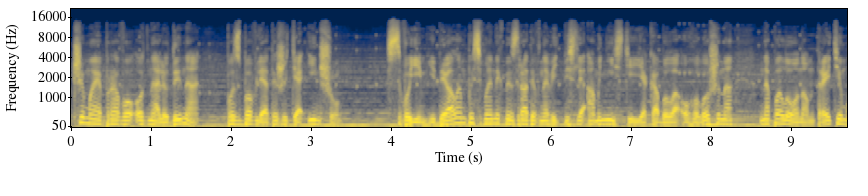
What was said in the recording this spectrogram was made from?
чи має право одна людина позбавляти життя іншу. Своїм ідеалам письменник не зрадив навіть після амністії, яка була оголошена Наполеоном III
